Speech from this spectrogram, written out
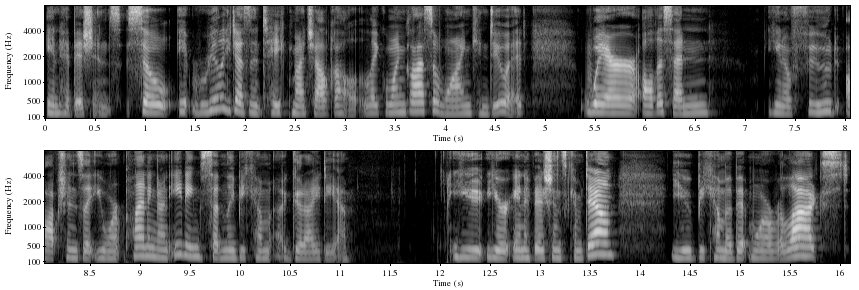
inhibitions. So it really doesn't take much alcohol. Like one glass of wine can do it where all of a sudden, you know, food options that you weren't planning on eating suddenly become a good idea. You your inhibitions come down, you become a bit more relaxed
